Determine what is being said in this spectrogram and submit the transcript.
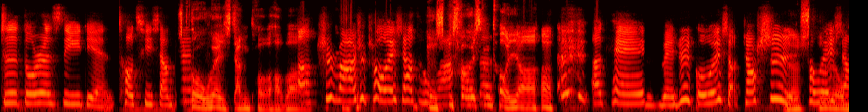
就是多认识一点，臭气相臭味相投，好不好？哦，是吗？是臭味相投吗？是臭味相投呀。OK，每日国文小教室，臭味相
